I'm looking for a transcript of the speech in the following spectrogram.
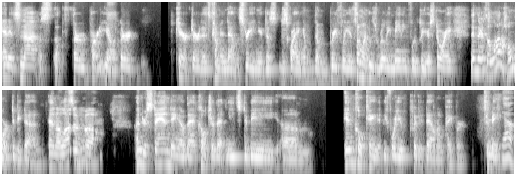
and it's not a, a, third party, you know, third character that's coming down the street, and you're just describing them, them briefly, it's someone who's really meaningful to your story. Then there's a lot of homework to be done, and a absolutely. lot of uh, understanding of that culture that needs to be um, inculcated before you put it down on paper. To me, yeah.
